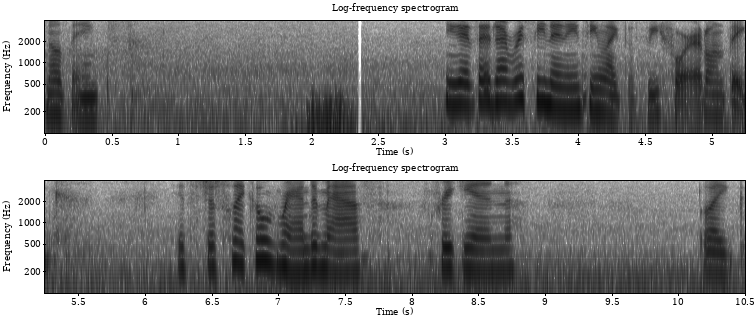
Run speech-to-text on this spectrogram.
No thanks. You guys, I've never seen anything like this before, I don't think. It's just like a random ass freaking like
